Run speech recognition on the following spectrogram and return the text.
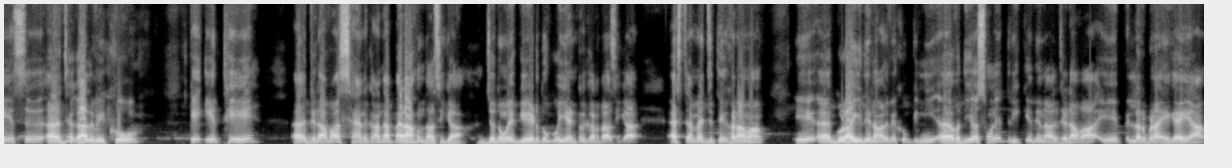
ਇਸ ਅਹ, ਜਗ੍ਹਾ ਲ ਵੇਖੋ ਕਿ ਇੱਥੇ ਅਹ, ਜਿਹੜਾ ਵਾ ਸੈਨਿਕਾਂ ਦਾ ਪਹਿਰਾ ਹੁੰਦਾ ਸੀਗਾ ਜਦੋਂ ਇਹ ਗੇਟ ਤੋਂ ਕੋਈ ਐਂਟਰ ਕਰਦਾ ਸੀਗਾ ਇਸ ਟਾਈਮ ਮੈਂ ਜਿੱਥੇ ਖੜਾ ਵਾਂ, ਇਹ ਗੁਲਾਈ ਦੇ ਨਾਲ ਵੇਖੋ ਕਿੰਨੀ ਵਧੀਆ ਸੋਹਣੇ ਤਰੀਕੇ ਦੇ ਨਾਲ ਜਿਹੜਾ ਵਾ ਇਹ ਪਿੱਲਰ ਬਣਾਏ ਗਏ ਆ।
